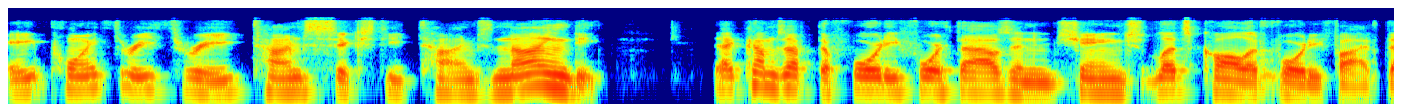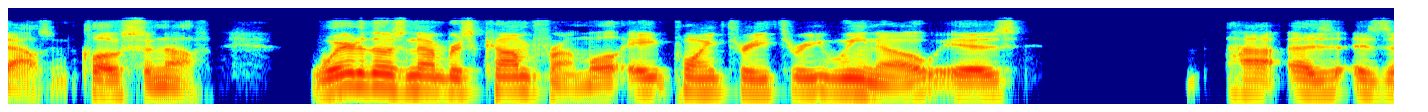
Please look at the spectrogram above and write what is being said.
8.33 times 60 times 90. That comes up to 44,000 and change. Let's call it 45,000. Close enough. Where do those numbers come from? Well, 8.33 we know is is, is,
